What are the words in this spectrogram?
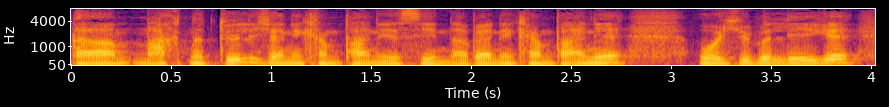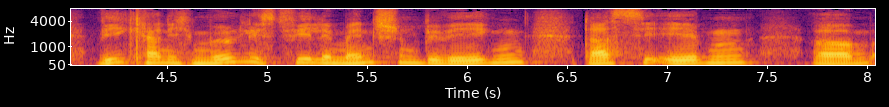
ähm, macht natürlich eine Kampagne Sinn, aber eine Kampagne, wo ich überlege, wie kann ich möglichst viele Menschen bewegen, dass sie eben ähm,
